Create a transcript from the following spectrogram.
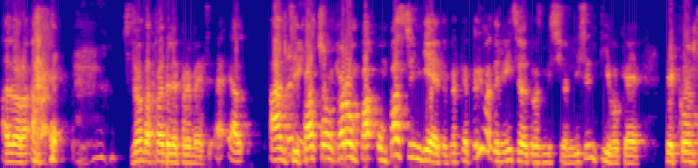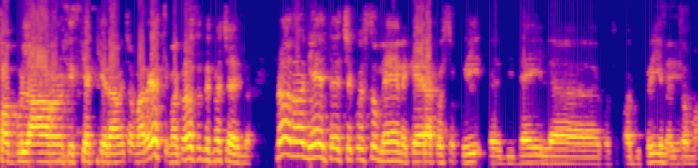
Allora, ci sono da fare delle premesse. Eh, anzi, premesse, faccio ancora un, pa- un, passo indietro perché prima dell'inizio della trasmissione li sentivo che, che confabulavano, che chiacchieravano. Cioè, ma ragazzi, ma cosa state facendo? No, no, niente, c'è questo meme che era questo qui eh, di Dale, eh, questo qua di prima, sì. insomma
